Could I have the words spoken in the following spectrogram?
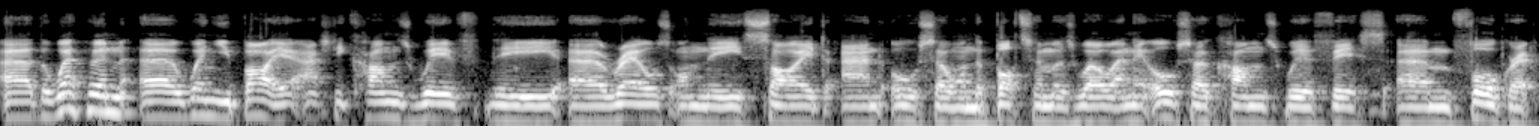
Uh, the weapon, uh, when you buy it, actually comes with the uh, rails on the side and also on the bottom as well, and it also comes with this um, foregrip.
